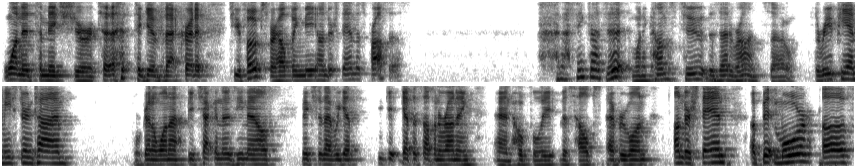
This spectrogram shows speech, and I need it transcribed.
wanted to make sure to to give that credit to you folks for helping me understand this process. And I think that's it when it comes to the Zed run. So 3 p.m. Eastern time, we're going to want to be checking those emails, make sure that we get get, get this up and running. And hopefully, this helps everyone understand a bit more of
